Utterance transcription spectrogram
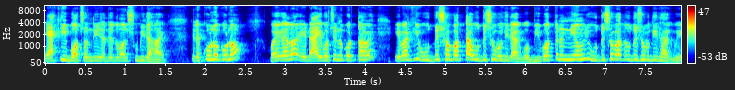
একই বচন দিয়ে যাতে তোমাদের সুবিধা হয়। তাহলে কোনো কোনো হয়ে গেল, এটা আই বচনে করতে হবে। এবার কি উদ্দেশ্যপদটা উদ্দেশ্যপতি রাখব। বিবর্তনের নিয়ম হচ্ছে উদ্দেশ্যপদ উদ্দেশ্যপদী থাকবে।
